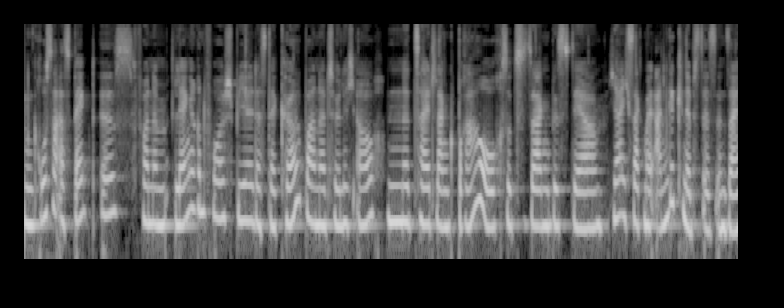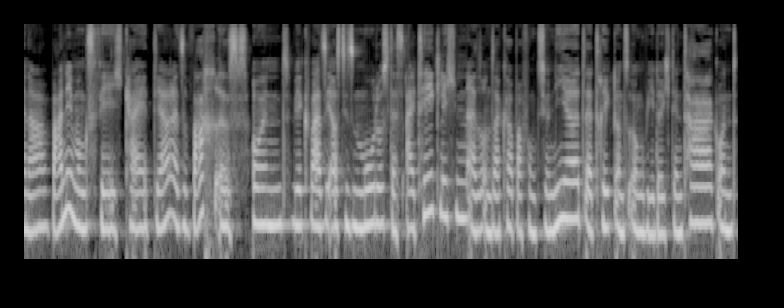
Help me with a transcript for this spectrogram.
ein großer Aspekt ist von einem längeren Vorspiel, dass der Körper natürlich auch eine Zeit lang braucht, sozusagen, bis der, ja, ich sag mal, angeknipst ist in seiner Wahrnehmungsfähigkeit, ja, also wach ist und wir quasi aus diesem Modus des Alltäglichen, also unser Körper funktioniert, er trägt uns irgendwie durch den Tag und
